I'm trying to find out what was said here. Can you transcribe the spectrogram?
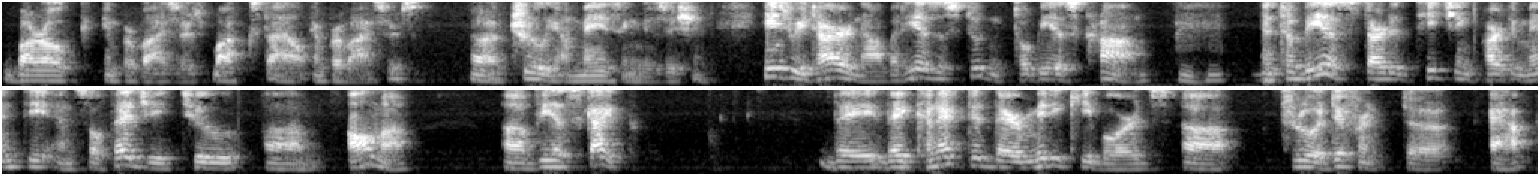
Baroque improvisers, Bach style improvisers. Uh, truly amazing musician. He's retired now, but he has a student, Tobias Cramm. And Tobias started teaching partimenti and solfeggi to um, Alma uh, via Skype they they connected their MIDI keyboards uh, through a different uh, app,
